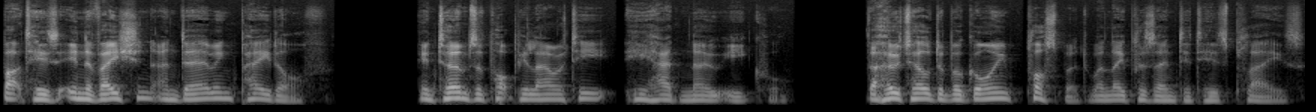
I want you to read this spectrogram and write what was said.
But his innovation and daring paid off. In terms of popularity, he had no equal. The Hotel de Bourgogne prospered when they presented his plays.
